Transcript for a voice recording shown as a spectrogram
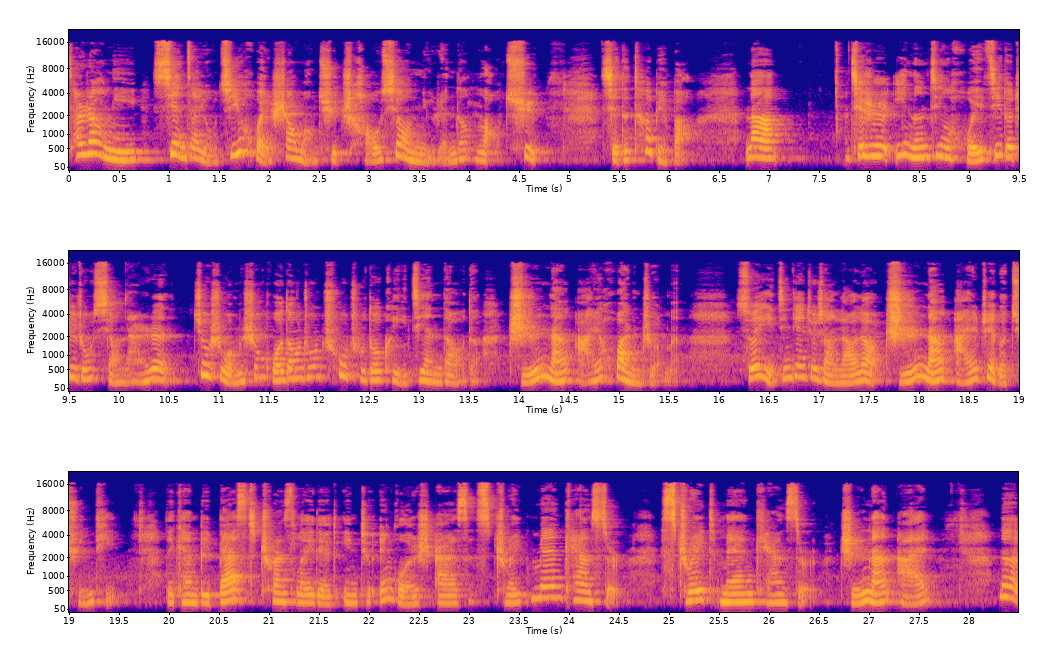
才让你现在有机会上网去嘲笑女人的老去，写的特别棒。那其实伊能静回击的这种小男人，就是我们生活当中处处都可以见到的直男癌患者们。所以今天就想聊聊直男癌这个群体。They can be best translated into English as straight man cancer. Straight man cancer，直男癌。那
